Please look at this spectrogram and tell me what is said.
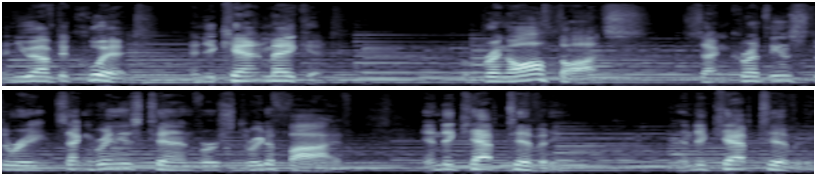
and you have to quit and you can't make it. But bring all thoughts 2 Corinthians 3, 2 Corinthians 10, verse 3 to 5, into captivity. Into captivity.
